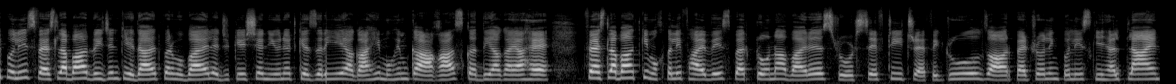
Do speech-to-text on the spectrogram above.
पुलिस फैसलाबाद रीजन की हिदायत पर मोबाइल एजुकेशन यूनिट के ज़रिए आगाही मुहिम का आगाज़ कर दिया गया है। फैसलाबाद की मुख्तलिफ़ हाईवेज पर corona virus road safety, traffic rules और पेट्रोलिंग पुलिस की helpline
